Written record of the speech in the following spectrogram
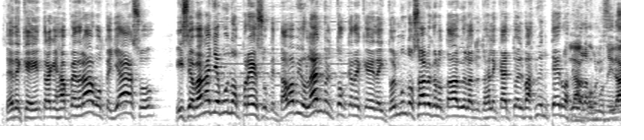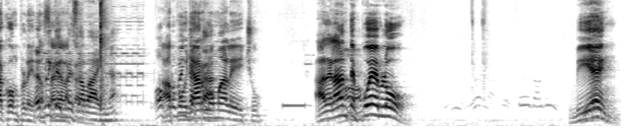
Desde que entran en apedrar, botellazo. Y se van a llevar uno preso que estaba violando el toque de queda y todo el mundo sabe que lo estaba violando. Entonces le cae todo el barrio entero arriba La a la comunidad policía. completa sale a Explíquenme esa calle. vaina. Oh, Apoyar lo mal hecho. Adelante, No. pueblo. Bien.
